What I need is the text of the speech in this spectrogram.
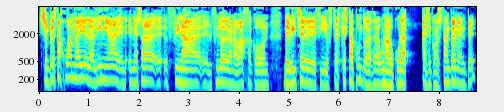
siempre está jugando ahí en la línea, en, en esa eh, fina, el filo de la navaja con de Bitzer de decir, usted es que está a punto de hacer alguna locura casi constantemente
